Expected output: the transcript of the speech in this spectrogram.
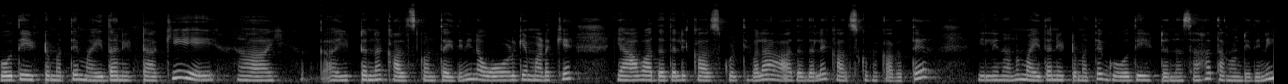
ಗೋಧಿ ಹಿಟ್ಟು ಮತ್ತು ಮೈದಾನ ಹಿಟ್ಟು ಹಾಕಿ ಹಿಟ್ಟನ್ನು ಕಲ್ಸ್ಕೊತಾ ಇದ್ದೀನಿ. ನಾವು ಹೋಳಿಗೆ ಮಾಡೋಕ್ಕೆ ಯಾವ ಹದದಲ್ಲಿ ಕಾಲ್ಸ್ಕೊಳ್ತೀವಲ್ಲ ಆ ಹದದಲ್ಲೇ ಕಲ್ಸ್ಕೊಬೇಕಾಗುತ್ತೆ. ಇಲ್ಲಿ ನಾನು ಮೈದಾನ ಹಿಟ್ಟು ಮತ್ತು ಗೋಧಿ ಹಿಟ್ಟನ್ನು ಸಹ ತಗೊಂಡಿದ್ದೀನಿ.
